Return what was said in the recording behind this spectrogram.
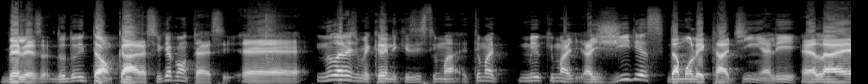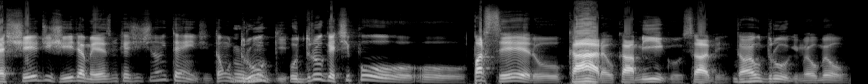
Beleza. Dudu, então, cara, assim o que acontece? É, no Laranja Mecânica existe uma. Tem uma meio que uma. As gírias da molecadinha ali, ela é cheia de gíria mesmo que a gente não entende. Então o uhum. drug, o drug é tipo o, parceiro, o cara, o amigo, sabe? Então é o drug, meu, meu,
